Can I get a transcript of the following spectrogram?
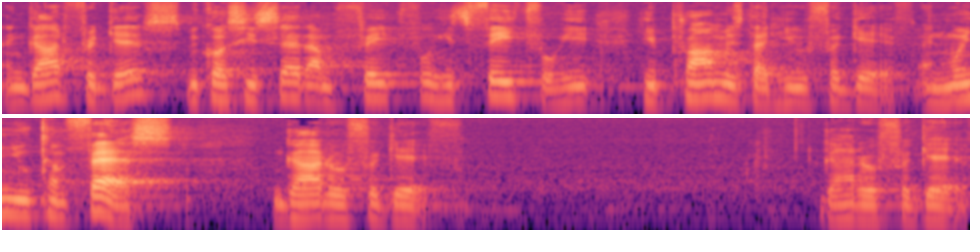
and God forgives? Because He said, I'm faithful. He's faithful. He, he promised that He will forgive. And when you confess, God will forgive. God will forgive.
